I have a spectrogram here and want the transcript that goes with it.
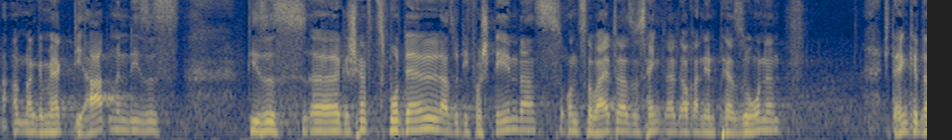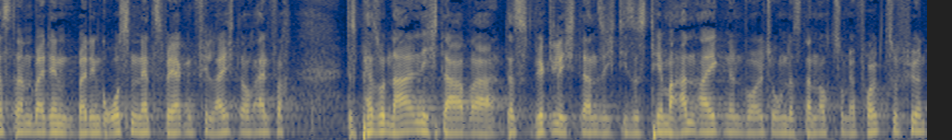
hat man gemerkt, die atmen dieses dieses äh, Geschäftsmodell, also die verstehen das und so weiter. Also es hängt halt auch an den Personen. Ich denke, dass dann bei den, bei den großen Netzwerken vielleicht auch einfach das Personal nicht da war, das wirklich dann sich dieses Thema aneignen wollte, um das dann auch zum Erfolg zu führen.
